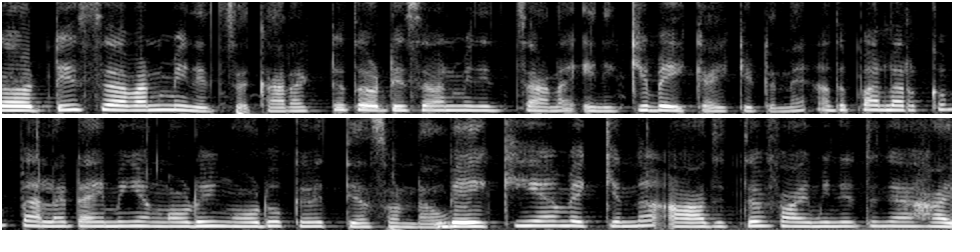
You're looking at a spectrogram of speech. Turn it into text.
thirty seven minutes correct thirty seven minutes ആണ് എനിക്ക് ബേക്ക് ആയി കിട്ടുന്നത് അത് പലർക്കും പല ടൈമിങ് അങ്ങോട്ടും ഇങ്ങോട്ടും ഒക്കെ വ്യത്യാസം ഉണ്ടാവും. ബേക്ക് ചെയ്യാൻ വെക്കുന്ന ആദ്യത്തെ ഫൈവ് മിനിറ്റ് ഞാൻ ഹൈ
